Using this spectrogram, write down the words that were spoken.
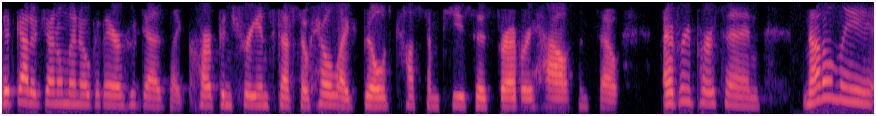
they've got a gentleman over there who does like carpentry and stuff, so he'll like build custom pieces for every house and so every person not only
